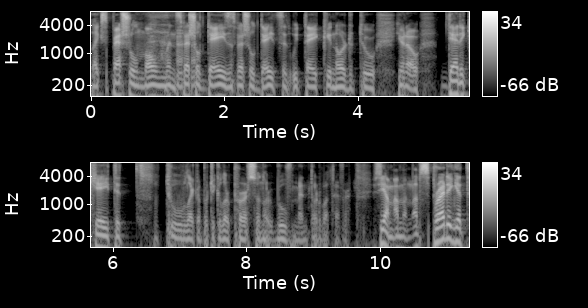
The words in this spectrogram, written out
like special moments, special days, and special dates that we take in order to, you know, dedicate it to like a particular person or movement or whatever. See, I'm, I'm, I'm spreading it.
